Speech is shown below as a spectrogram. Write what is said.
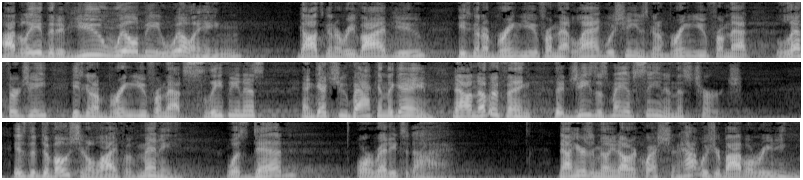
I believe that if you will be willing, God's going to revive you. He's going to bring you from that languishing. He's going to bring you from that lethargy. He's going to bring you from that sleepiness and get you back in the game. Now, another thing that Jesus may have seen in this church is the devotional life of many was dead or ready to die. Now, here's a million dollar question. How was your Bible reading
